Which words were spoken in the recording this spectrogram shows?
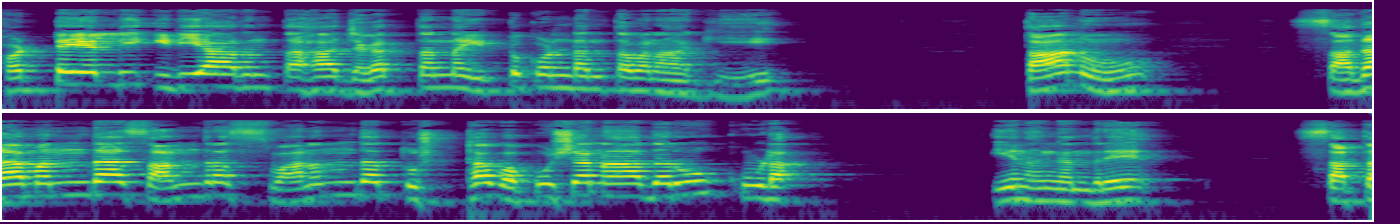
ಹೊಟ್ಟೆಯಲ್ಲಿ ಇಡಿಯಾದಂತಹ ಜಗತ್ತನ್ನು ಇಟ್ಟುಕೊಂಡಂಥವನಾಗಿ ತಾನು ಸದಮಂದ ಸಾಂದ್ರ ಸ್ವಾನಂದ ತುಷ್ಟ ವಪುಷನಾದರೂ ಕೂಡ ಏನು ಹಂಗಂದರೆ ಸತ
